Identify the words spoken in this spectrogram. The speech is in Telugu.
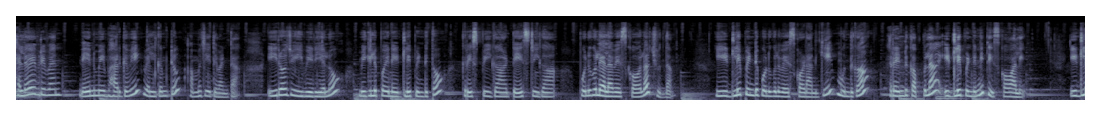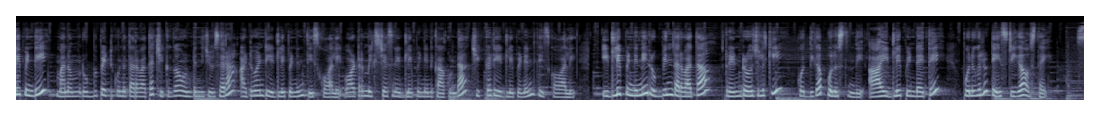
హలో ఎవ్రీవన్ నేను మీ భార్గవి వెల్కమ్ టు అమ్మ చేతి వంట. ఈరోజు ఈ వీడియోలో మిగిలిపోయిన ఇడ్లీ పిండితో క్రిస్పీగా టేస్టీగా పునుగులు ఎలా వేసుకోవాలో చూద్దాం. ఈ ఇడ్లీ పిండి పునుగులు వేసుకోవడానికి ముందుగా రెండు కప్పుల ఇడ్లీ పిండిని తీసుకోవాలి. ఇడ్లీ పిండి మనం రుబ్బు పెట్టుకున్న తర్వాత చిక్కగా ఉంటుంది చూసారా? అటువంటి ఇడ్లీ పిండిని తీసుకోవాలి. వాటర్ మిక్స్ చేసిన ఇడ్లీ పిండిని కాకుండా చిక్కటి ఇడ్లీ పిండిని తీసుకోవాలి. ఇడ్లీ పిండిని రుబ్బిన తర్వాత రెండు రోజులకి కొద్దిగా పులుస్తుంది. ఆ ఇడ్లీ పిండి అయితే పునుగులు టేస్టీగా వస్తాయి.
